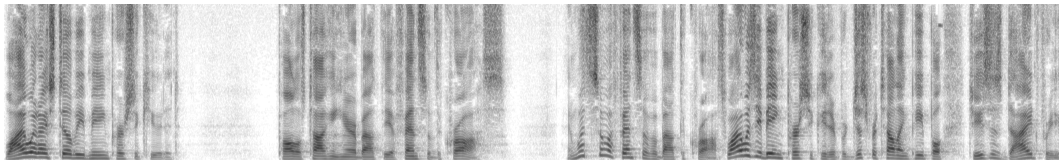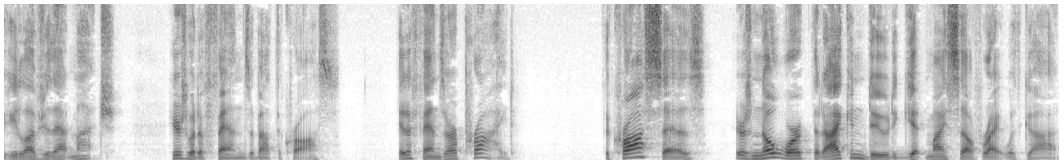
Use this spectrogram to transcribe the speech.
why would I still be being persecuted? Paul is talking here about the offense of the cross. And what's so offensive about the cross? Why was he being persecuted for, just for telling people, Jesus died for you, he loves you that much? Here's what offends about the cross it offends our pride. The cross says, There's no work that I can do to get myself right with God.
